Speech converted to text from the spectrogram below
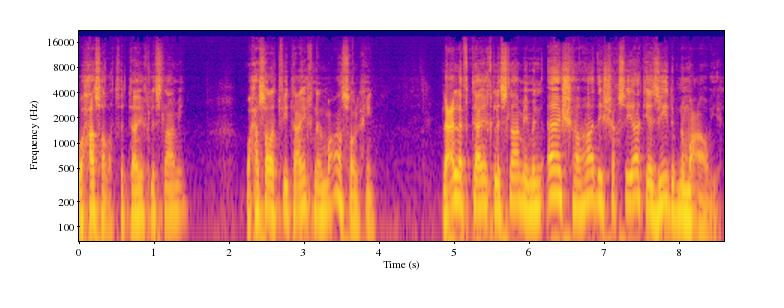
وحصلت في التاريخ الإسلامي وحصلت في تاريخنا المعاصر الحين. لعل في التاريخ الإسلامي من أشهر هذه الشخصيات يزيد بن معاوية.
